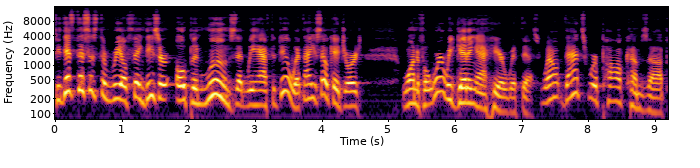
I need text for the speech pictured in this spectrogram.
See, this, this is the real thing. These are open wounds that we have to deal with. Now you say, okay, George, Wonderful. Where are we getting at here with this? Well, that's where Paul comes up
